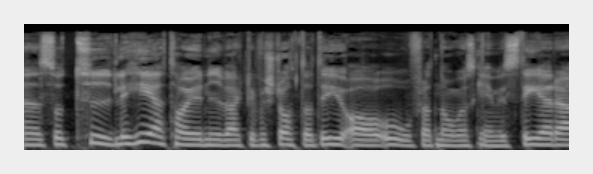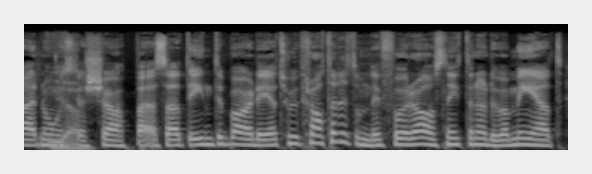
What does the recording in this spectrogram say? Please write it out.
Eh, så tydlighet har ju ni verkligen förstått att det är ju A och O för att någon ska investera, någon Ja. ska köpa. Så att det är inte bara det. Jag tror vi pratade lite om det i förra avsnittet när du var med. Att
